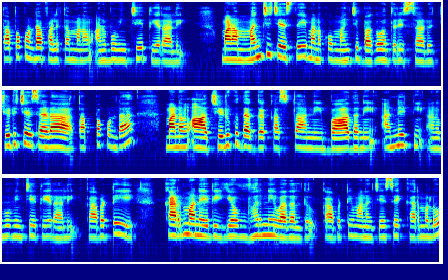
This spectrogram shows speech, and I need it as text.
తప్పకుండా ఫలితం మనం అనుభవించే తీరాలి. మనం మంచి చేస్తే మనకు మంచి భగవంతుడు ఇస్తాడు చెడు చేశాడా? తప్పకుండా మనం ఆ చెడుకు తగ్గ కష్టాన్ని బాధని అన్నిటినీ అనుభవించే తీరాలి. కాబట్టి కర్మ అనేది ఎవరిని వదలదు. కాబట్టి మనం చేసే కర్మలు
